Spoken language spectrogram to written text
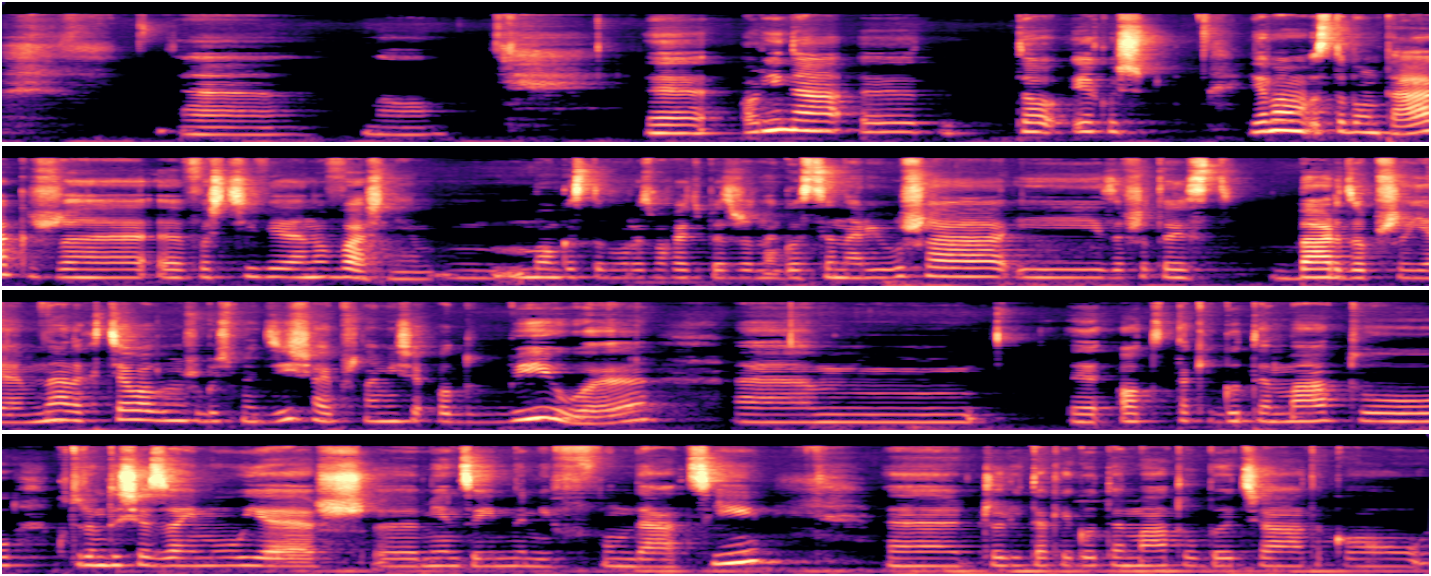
e, no. E, Olina, e, to jakoś ja mam z Tobą tak, że e, właściwie, no właśnie, mogę z Tobą rozmawiać bez żadnego scenariusza i zawsze to jest bardzo przyjemne, ale chciałabym, żebyśmy dzisiaj przynajmniej się odbiły um, od takiego tematu, którym Ty się zajmujesz, między innymi w fundacji, czyli takiego tematu bycia taką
